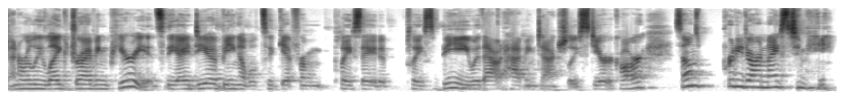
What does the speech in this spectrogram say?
generally like driving periods. The idea of being able to get from place a to place b without having to actually steer a car sounds pretty darn nice to me.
